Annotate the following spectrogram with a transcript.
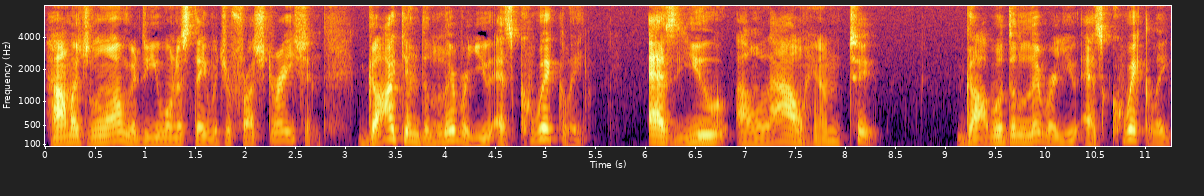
How much longer do you want to stay with your frustration? God can deliver you as quickly as you allow Him to. God will deliver you as quickly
